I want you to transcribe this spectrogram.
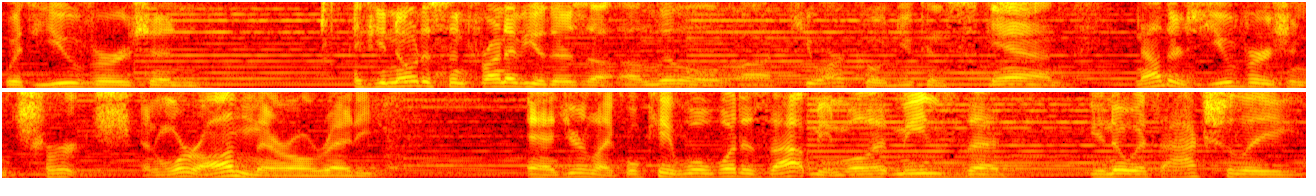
with YouVersion. If you notice in front of you, there's a, a little uh, QR code you can scan. Now there's YouVersion Church, and we're on there already. And you're like, okay, well, what does that mean? Well, it means that you know, it's actually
